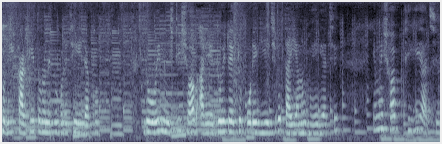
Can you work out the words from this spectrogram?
ছড়ি, কালকেই তোমাদেরকে বলেছি, এই দেখো। দই, মিষ্টি সব, আর দইটা একটু পড়ে গিয়েছিল, তাই এমন হয়ে গেছে। এমনি সব ঠিকই আছে।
